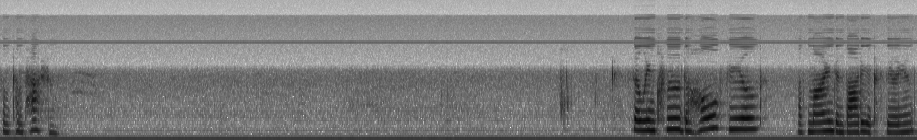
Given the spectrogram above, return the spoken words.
from compassion. So we include the whole field of mind and body experience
